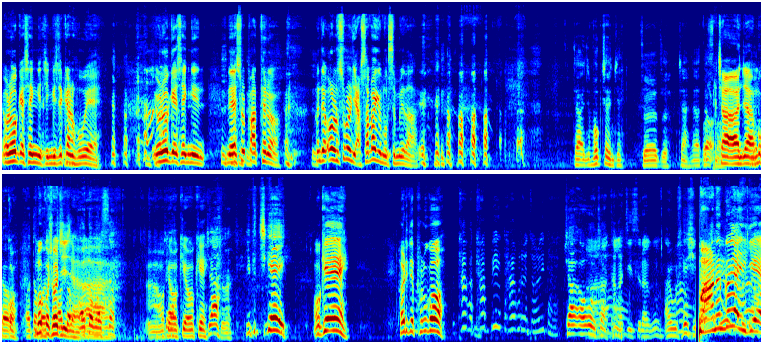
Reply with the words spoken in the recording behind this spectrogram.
요렇게 생긴 징기스칸 후에 요렇게 생긴 내 술 파트너. 근데 오늘 술을 얍삽하게 먹습니다. 자 이제 먹죠 이제. 자, 자. 자, 자 이제 먹고 먹고 조지자. 어떤 벌써? 아, 오케이 오케이 오케이. 자, 이트치게. 오케이. 허리대 풀고. 다다비다 그래 저기 다. 자, 어, 어, 자. 다 같이 있으라고. 아이고 셋이. 뭐 하는 거야 이게?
